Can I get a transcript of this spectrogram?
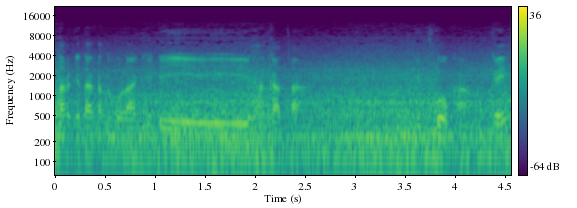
ntar kita ketemu lagi di Hakata di Fukuoka oke? Yo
